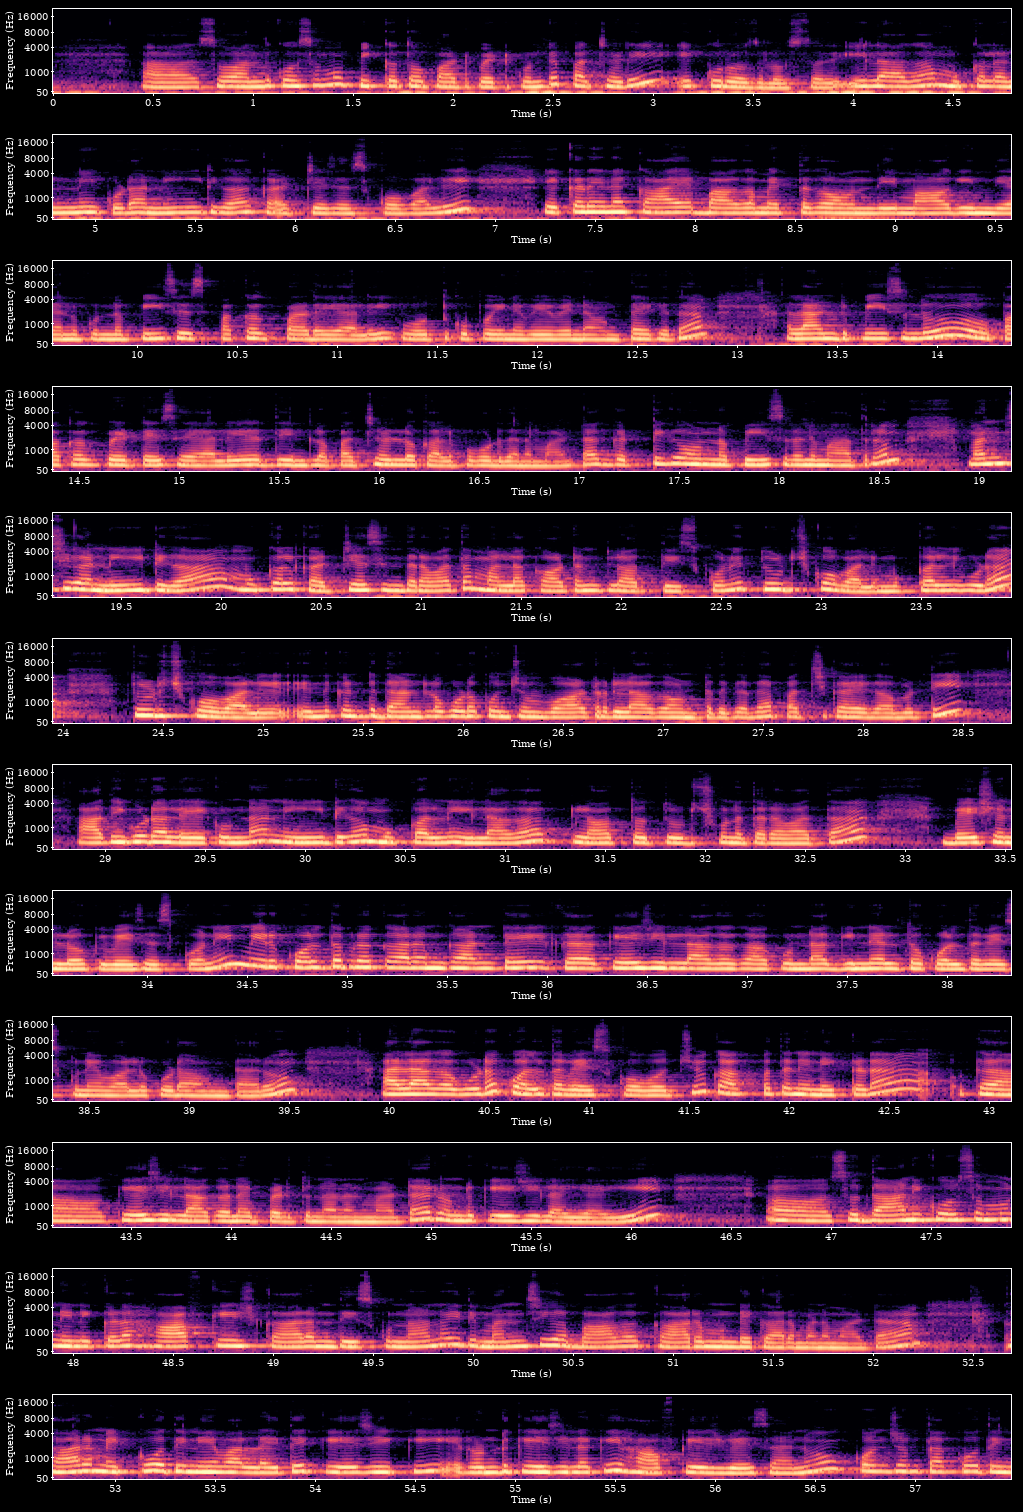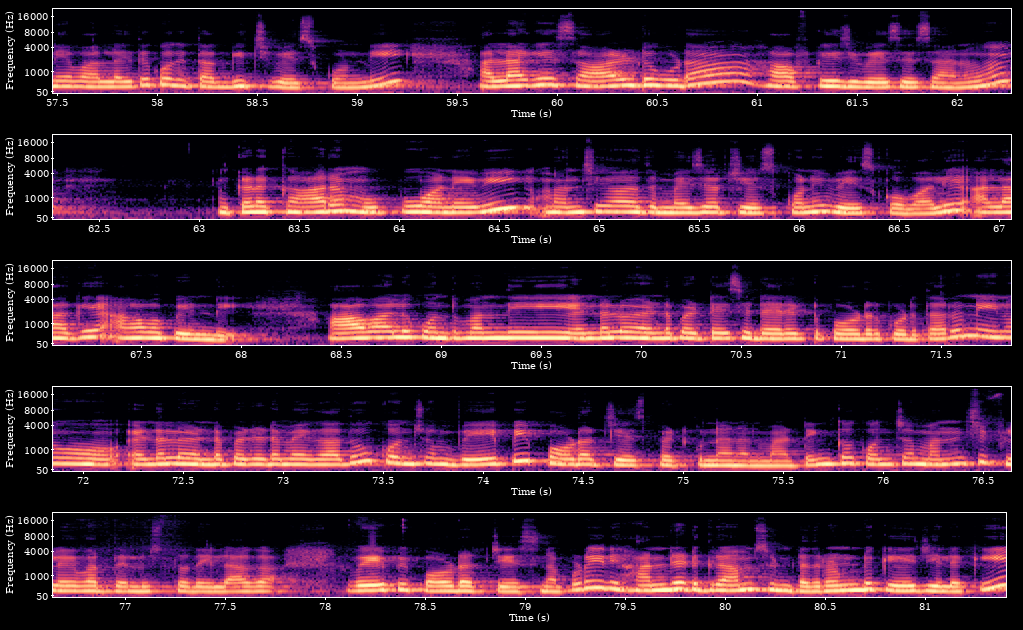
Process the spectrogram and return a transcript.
సో అందుకోసము పిక్కతో పాటు పెట్టుకుంటే పచ్చడి ఎక్కువ రోజులు వస్తుంది. ఇలాగా ముక్కలన్నీ కూడా నీట్గా కట్ చేసేసుకోవాలి. ఎక్కడైనా కాయ బాగా మెత్తగా ఉంది మాగింది అనుకున్న పీసెస్ పక్కకు పడేయాలి. ఒత్తుకుపోయినవి ఏవైనా ఉంటాయి కదా అలాంటి పీసులు పక్కకు పెట్టేసేయాలి. దీంట్లో పచ్చడిలో కలపకూడదనమాట గట్టిగా ఉన్న పీసులని మాత్రం మంచిగా నీట్గా ముక్కలు కట్ చేసిన తర్వాత మళ్ళీ కాటన్ క్లాత్ తీసుకొని తుడుచుకోవాలి. ముక్కల్ని కూడా తుడుచుకోవాలి. ఎందుకంటే దాంట్లో కూడా కొంచెం వాటర్ లాగా ఉంటుంది కదా పచ్చికాయ కాబట్టి. అది కూడా లేకుండా నీట్గా ముక్కల్ని ఇలాగా క్లాత్తో తుడుచుకున్న తర్వాత బేషన్లోకి వేసేసుకొని మీరు కొలత ప్రకారంగా అంటే కేజీలాగా కాకుండా గిన్నెలతో కొలత వేసుకునే వాళ్ళు కూడా ఉంటారు. అలాగా కూడా కొలత వేసుకోవచ్చు. కాకపోతే నేను ఇక్కడ ఒక కేజీ లాగానే పెడుతున్నాను అనమాట రెండు కేజీలు అయ్యాయి సో దానికోసము నేను ఇక్కడ హాఫ్ కేజీ కారం తీసుకున్నాను. ఇది మంచిగా బాగా కారం ఉండే కారం అనమాట కారం ఎక్కువ తినే వాళ్ళైతే కేజీకి రెండు కేజీలకి హాఫ్ కేజీ వేసాను కొంచెం తక్కువ తినే వాళ్ళైతే కొద్ది తగ్గించి వేసుకోండి. అలాగే సాల్ట్ కూడా హాఫ్ కేజీ వేసేసాను. ఇక్కడ కారం ఉప్పు అనేవి మంచిగా మెజర్ చేసుకొని వేసుకోవాలి. అలాగే ఆవపిండి. ఆవాలు కొంతమంది ఎండలో ఎండబెట్టేసి డైరెక్ట్ పౌడర్ కొడతారు. నేను ఎండలో ఎండబెట్టడమే కాదు కొంచెం వేపి పౌడర్ చేసి పెట్టుకున్నాను అనమాట ఇంకా కొంచెం మంచి ఫ్లేవర్ తెలుస్తుంది ఇలాగా వేపి పౌడర్ చేసినప్పుడు. ఇది హండ్రెడ్ గ్రామ్స్ ఉంటుంది రెండు కేజీలకి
